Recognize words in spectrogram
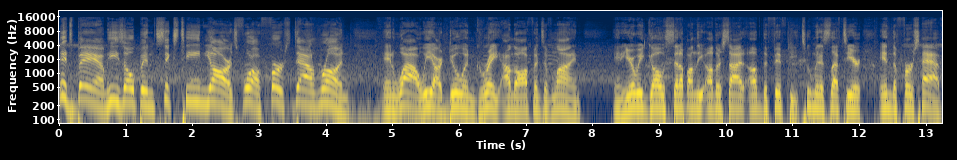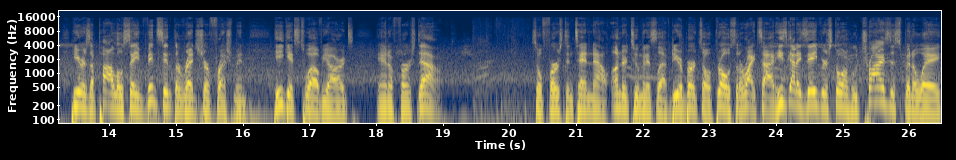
It's Bam. He's open 16 yards for a first down run. And wow, we are doing great on the offensive line. And here we go, set up on the other side of the 50. Two minutes left here in the first half. Here is Apollo St. Vincent, the redshirt freshman. He gets 12 yards and a first down. So first and 10 now, under two minutes left. DiRoberto throws to the right side. He's got Xavier Storm who tries to spin away.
